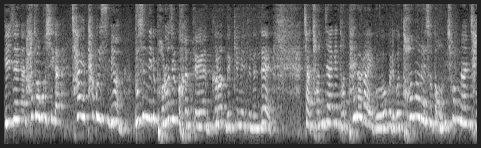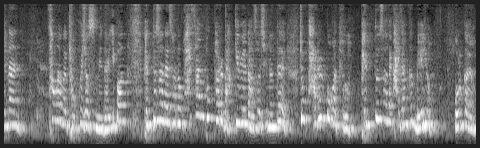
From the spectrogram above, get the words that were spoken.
이제는 하정우 씨가 차에 타고 있으면 무슨 일이 벌어질 것 같은 그런 느낌이 드는데 자 전작인 더 테러 라이브 그리고 터널에서도 엄청난 재난 상황을 겪으셨습니다. 이번 백두산에서는 화산 폭발을 막기 위해 나서시는데 좀 다를 것 같아요. 백두산의 가장 큰 매력 뭘까요?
